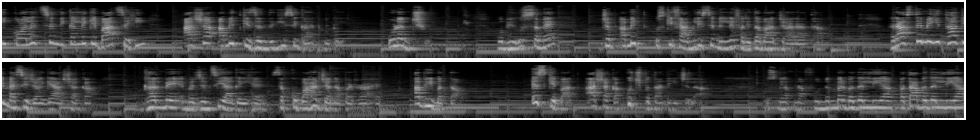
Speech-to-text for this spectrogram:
कि कॉलेज से निकलने के बाद से ही आशा अमित की ज़िंदगी से गायब हो गई। उड़न छू। वो भी उस समय जब अमित उसकी फैमिली से मिलने फरीदाबाद जा रहा था। रास्ते में ही था कि मैसेज आ गया आशा का। घर में इमरजेंसी आ गई है, सबको बाहर जाना पड़ रहा है। अभी बताओ इसके बाद आशा का कुछ पता नहीं चला। उसने अपना फ़ोन नंबर बदल लिया, पता बदल लिया,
